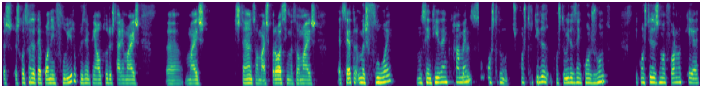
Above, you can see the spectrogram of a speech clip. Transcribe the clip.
as, as relações até podem fluir, por exemplo, em alturas estarem mais, uh, mais distantes ou mais próximas ou mais etc., mas fluem no sentido em que realmente uhum. são construídas, construídas em conjunto e construídas de uma forma que é,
